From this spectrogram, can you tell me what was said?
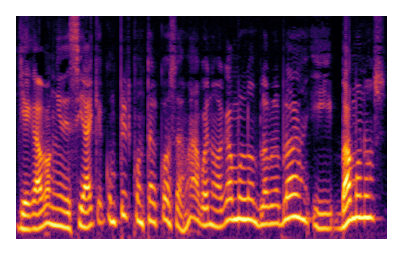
llegaban y decían, hay que cumplir con tal cosa. Ah, bueno, hagámoslo, bla, bla, bla, y vámonos.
